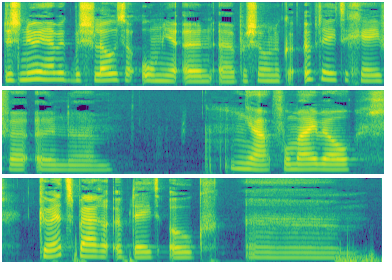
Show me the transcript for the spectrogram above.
Dus nu heb ik besloten om je een uh, persoonlijke update te geven. Een, um, ja, voor mij wel kwetsbare update ook. Um,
